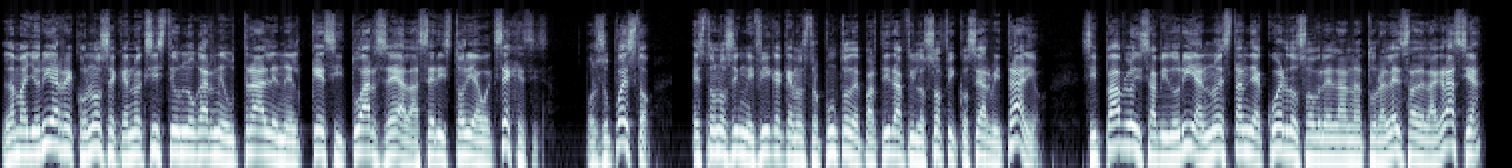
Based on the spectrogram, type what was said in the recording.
La mayoría reconoce que no existe un lugar neutral en el que situarse al hacer historia o exégesis. Por supuesto, esto no significa que nuestro punto de partida filosófico sea arbitrario. Si Pablo y sabiduría no están de acuerdo sobre la naturaleza de la gracia,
